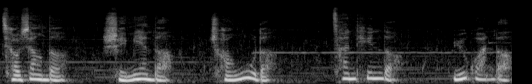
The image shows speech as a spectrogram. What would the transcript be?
桥上的、水面的、船坞的、餐厅的、旅馆的，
